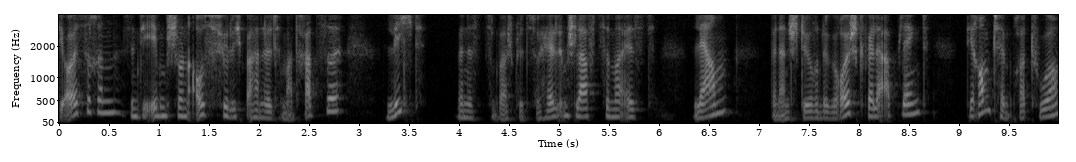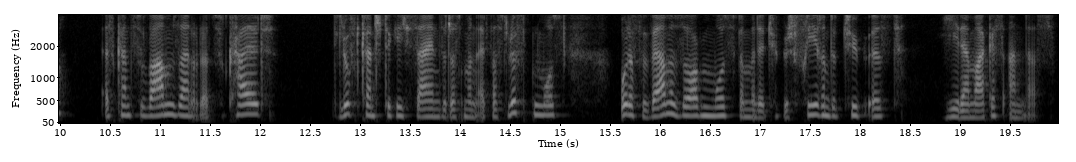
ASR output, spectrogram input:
Die äußeren sind die eben schon ausführlich behandelte Matratze, Licht, wenn es zum Beispiel zu hell im Schlafzimmer ist, Lärm, wenn eine störende Geräuschquelle ablenkt, die Raumtemperatur, es kann zu warm sein oder zu kalt. Die Luft kann stickig sein, sodass man etwas lüften muss oder für Wärme sorgen muss, wenn man der typisch frierende Typ ist. Jeder mag es anders.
